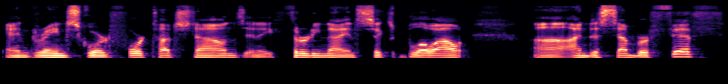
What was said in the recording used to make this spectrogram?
and Grange scored four touchdowns in a 39 6 blowout. Uh, on December 5th,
